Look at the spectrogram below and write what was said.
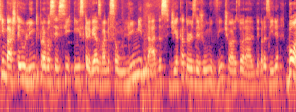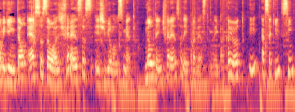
Aqui embaixo tem o link para você se inscrever. As vagas são limitadas, dia 14 de junho, 20 horas do horário de Brasília. Bom, amiguinho, então essas são as diferenças. Este violão simétrico não tem diferença nem para destro nem para canhoto. E essa aqui sim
